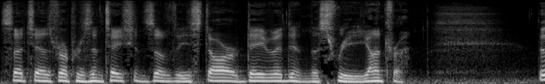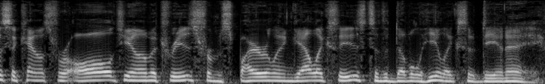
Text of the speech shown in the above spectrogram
such as representations of the Star of David and the Sri Yantra. This accounts for all geometries from spiraling galaxies to the double helix of DNA.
